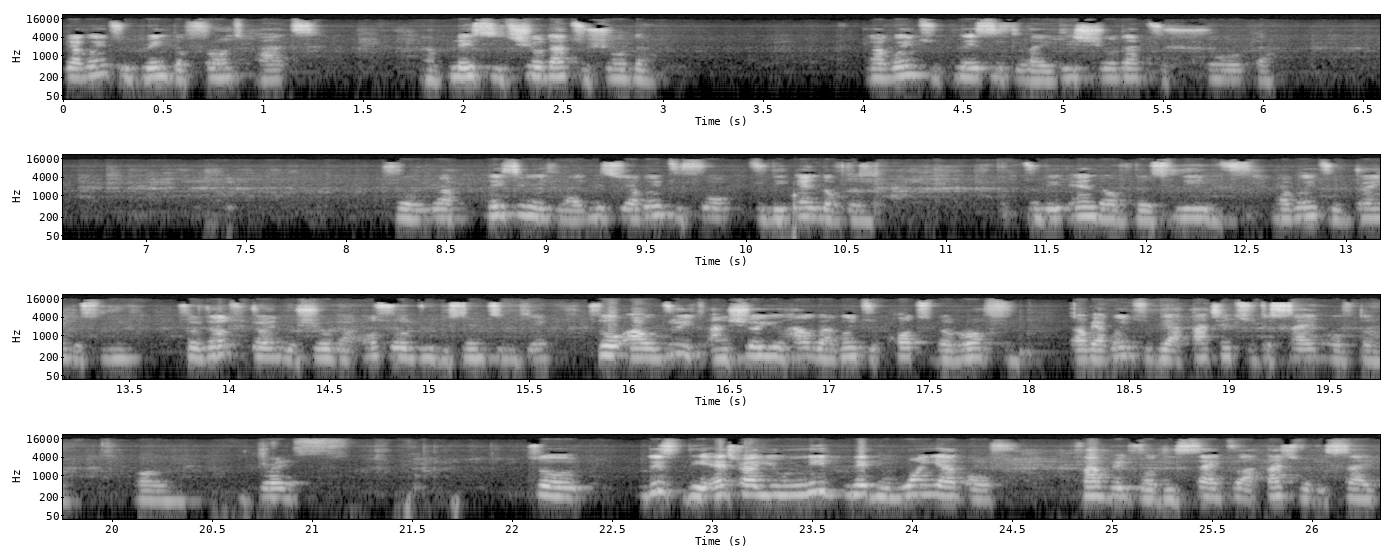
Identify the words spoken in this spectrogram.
You're going to bring the front part and place it shoulder to shoulder. You're going to place it like this, shoulder to shoulder. So you're placing it like this. You're going to fold to the end of the to the end of the sleeve. You're going to join the sleeve. So just join the shoulder. Also do the same thing here. So I'll do it and show you how we're going to cut the ruffle that we are going to be attaching to the side of the um, dress. So this the extra. You need maybe one yard of fabric for the side to attach to the side.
